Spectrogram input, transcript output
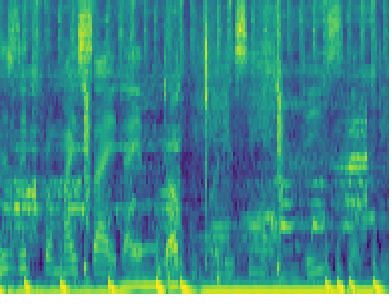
this is it from my side. I am Doc Mpolisi, and this has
